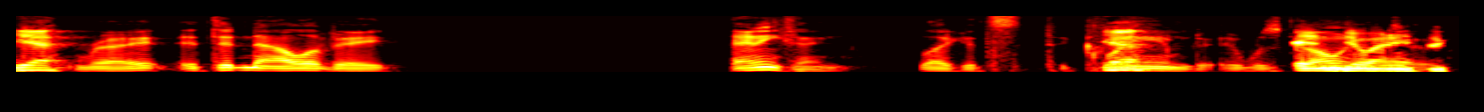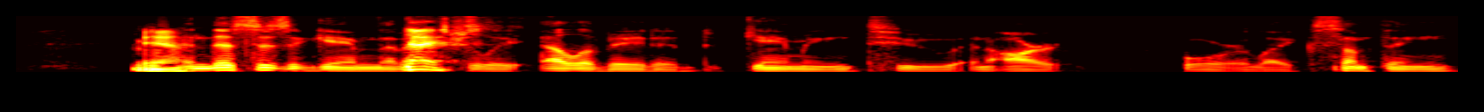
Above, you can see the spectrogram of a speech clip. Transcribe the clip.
Yeah. right? It didn't elevate anything like it's claimed it was Didn't going do to. Yeah. And this is a game that Nice. actually elevated gaming to an art or like something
